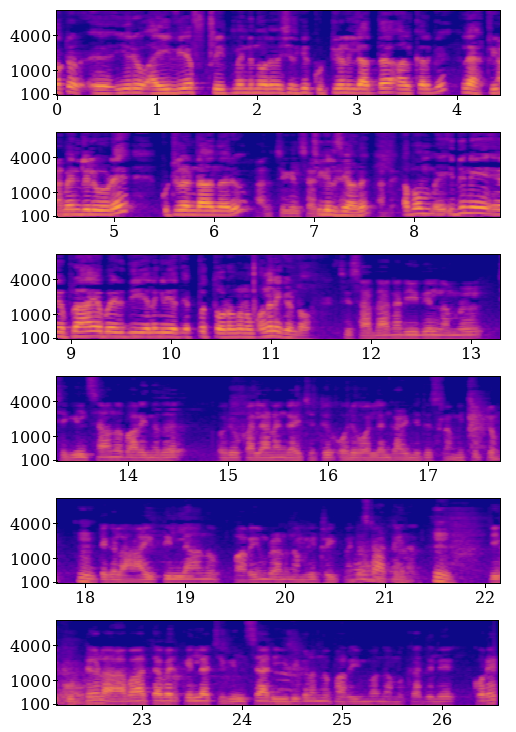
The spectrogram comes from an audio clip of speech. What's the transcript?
ഡോക്ടർ ഈ ഒരു ഐ വി എഫ് ട്രീറ്റ്മെന്റ് എന്ന് പറയുന്നത് ശരിക്കും കുട്ടികളില്ലാത്ത ആൾക്കാർക്ക് അല്ലെ? ട്രീറ്റ്മെന്റിലൂടെ കുട്ടികൾ ഉണ്ടാകുന്ന ഒരു ചികിത്സയാണ്. അപ്പം ഇതിന് പ്രായപരിധി അല്ലെങ്കിൽ എപ്പോ തുടങ്ങണം അങ്ങനെയൊക്കെ ഉണ്ടോ? സാധാരണ രീതിയിൽ നമ്മൾ ചികിത്സ എന്ന് പറയുന്നത് ഒരു കല്യാണം കഴിച്ചിട്ട് ഒരു കൊല്ലം കഴിഞ്ഞിട്ട് ശ്രമിച്ചിട്ടും കുട്ടികളായിട്ടില്ല എന്ന് പറയുമ്പോഴാണ് നമ്മൾ ഈ ട്രീറ്റ്മെന്റ് സ്റ്റാർട്ട് ചെയ്യുന്നത്. ഈ കുട്ടികളാവാത്തവർക്കുള്ള ചികിത്സാ രീതികളെന്ന് പറയുമ്പോൾ നമുക്കതിൽ കുറെ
